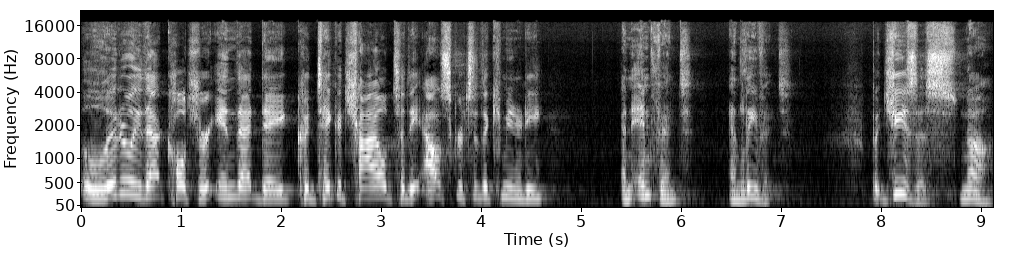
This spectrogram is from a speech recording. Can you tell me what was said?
Literally, that culture in that day could take a child to the outskirts of the community, an infant, and leave it. But Jesus, no.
